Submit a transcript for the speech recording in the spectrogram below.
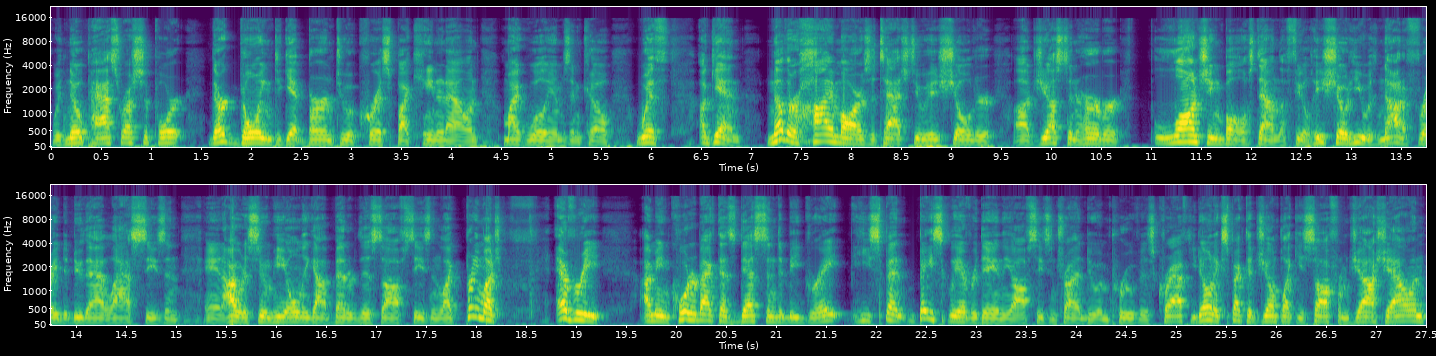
with no pass rush support, they're going to get burned to a crisp by Keenan Allen, Mike Williams, and co. With again another HIMARS attached to his shoulder, uh, Justin Herbert launching balls down the field. He showed he was not afraid to do that last season, and I would assume he only got better this offseason. Like pretty much every I mean, quarterback that's destined to be great, he spent basically every day in the offseason trying to improve his craft. You don't expect a jump like you saw from Josh Allen,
